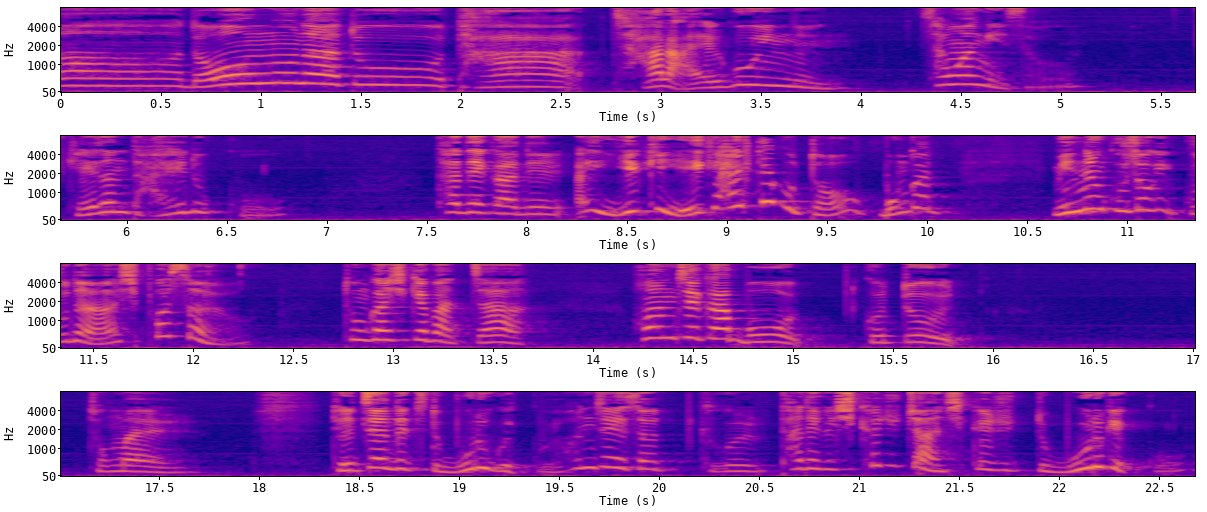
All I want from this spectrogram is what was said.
어, 너무나도 다 잘 알고 있는 상황에서 계산 다 해놓고 탄핵안을 아니 이렇게 얘기할 때부터 뭔가 믿는 구석이 있구나 싶었어요. 통과시켜봤자 헌재가 뭐 그것도 정말 될지 안 될지도 모르겠고요. 헌재에서 그걸 탄핵을 시켜줄지 안 시켜줄지도 모르겠고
